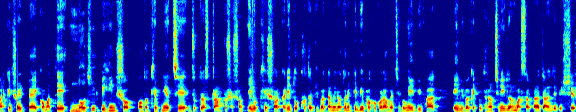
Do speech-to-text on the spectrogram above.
মার্কিন সরকারের ব্যয় কমাতে নজিরবিহীন সব পদক্ষেপ নিয়েছে যুক্তরাষ্ট্র। ট্রাম্প প্রশাসন, এ লক্ষ্যে সরকারি দক্ষতা বিভাগ নামে নতুন একটি বিভাগও করা হয়েছে এবং এই বিভাগ এই বিভাগের প্রধান হচ্ছেন ইলন মাস্ক। আপনারা জানেন যে বিশ্বের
